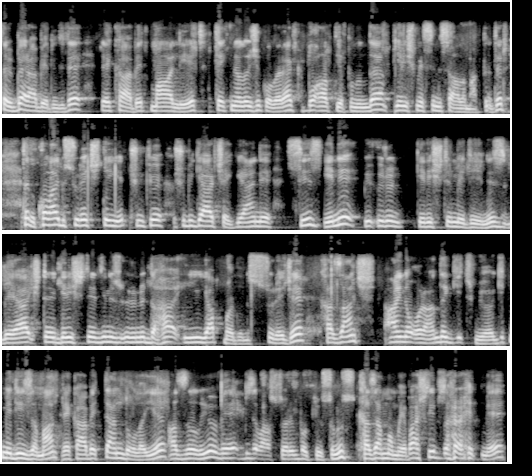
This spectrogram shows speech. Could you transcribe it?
Tabi beraberinde de rekabet, maliyet, teknolojik olarak bu altyapının da gelişmesini sağlamaktadır. Tabi kolay bir süreç değil çünkü şu bir gerçek yani siz yeni bir ürün geliştirmediğiniz veya işte geliştirdiğiniz ürünü daha iyi yapmadığınız sürece kazanç aynı oranda gitmiyor. Gitmediği zaman rekabetten dolayı azalıyor ve bir zaman sonra bir bakıyorsunuz kazanmamaya başlayıp zarar etmeye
